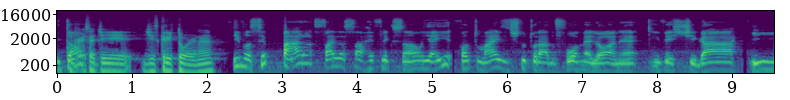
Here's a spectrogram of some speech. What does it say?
então, conversa de, de escritor, né? E você para, faz essa reflexão, e aí, quanto mais estruturado for, melhor, né? Investigar e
